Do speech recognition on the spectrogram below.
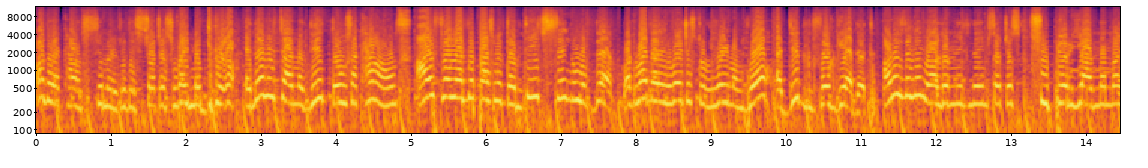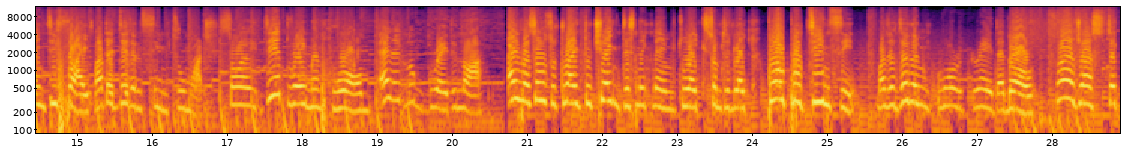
other accounts similar to this such as Raymond and every time I did those accounts, I forgot the password on each single of them. But when I registered Raymond Home, I didn't forget it. I was doing other nicknames such as Super Yana 95 but it didn't seem too much. So I did Raymond Home and it looked great enough. I was also trying to change this nickname to like something like Purple Teensy, but it didn't work great at all. So I just stick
